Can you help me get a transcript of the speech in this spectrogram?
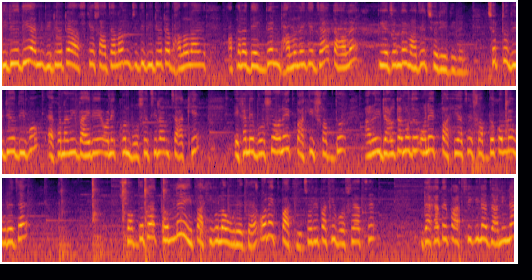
ভিডিও দিয়ে আমি ভিডিওটা আজকে সাজালাম। যদি ভিডিওটা ভালো লাগে, আপনারা দেখবেন, ভালো লেগে যায়, তাহলে প্রিয়জনদের মাঝে ছড়িয়ে দিবেন। ছোট্ট ভিডিও দিব। এখন আমি বাইরে অনেকক্ষণ বসেছিলাম, চা খেয়ে। এখানে বসে অনেক পাখির শব্দ, আর ওই ডালটার মধ্যে অনেক পাখি আছে, শব্দ করলে উড়ে যায়। শব্দটা করলেই পাখিগুলো উড়ে যায়। অনেক পাখি, চড়ি পাখি বসে আছে। দেখাতে পারছি কি না জানি না।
